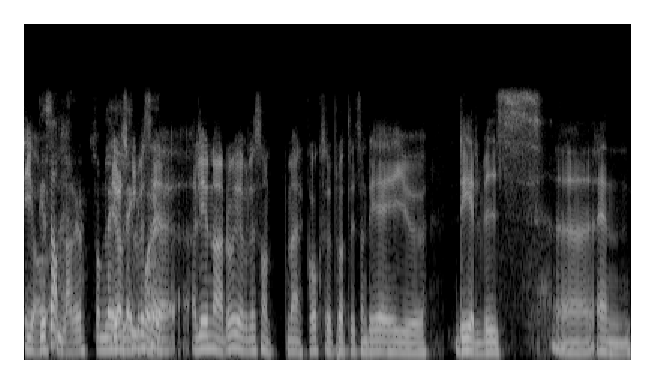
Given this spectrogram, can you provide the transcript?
Ja, det är samlare som lä jag lägger på säga, det. Leonardo är väl ett sånt märke också, vi pratade lite om det, är ju delvis eh, en,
